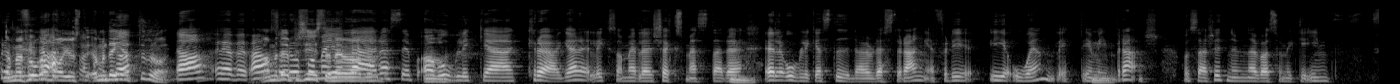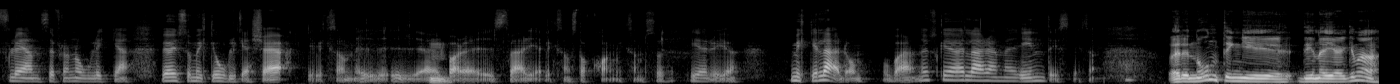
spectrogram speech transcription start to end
Ja, men frågan var just ja, men det är jättebra. ja, över, ja, men så det är då precis får man det, ju jag- lära sig av olika krögare liksom, eller köksmästare eller olika stilar av restauranger för det är oändligt i min bransch. Och särskilt nu när vi har så mycket influenser från olika, vi har ju så mycket olika kök liksom, i, i, eh, bara i Sverige, liksom, Stockholm, liksom, så är det ju mycket lärdom. Och bara, nu ska jag lära mig indiskt. Liksom. Är det någonting i dina egna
